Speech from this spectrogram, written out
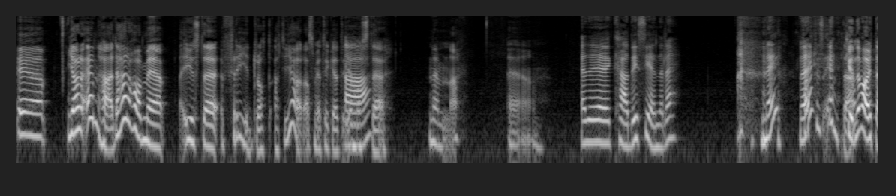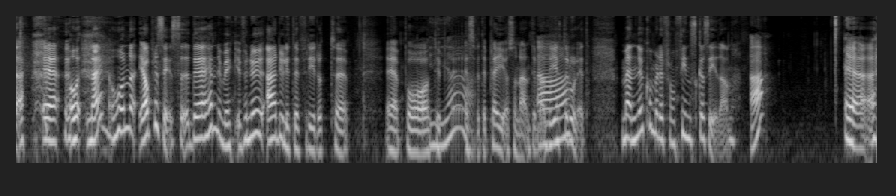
Eh, jag har en här, det här har med just det friidrott att göra som jag tycker att jag Ja. måste nämna. Eh, Är det Kadis igen eller? nej, Nej, faktiskt inte. kunde varit det. Eh, och, nej, hon, ja precis, det händer mycket, för nu är det ju lite friidrott eh, på typ Ja. SVT Play och sånt ibland, det är Ja. jätteroligt. Men nu kommer det från finska sidan. Ja. Eh,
